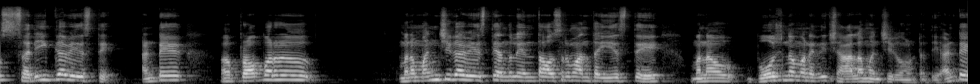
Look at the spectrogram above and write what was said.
సరిగ్గా వేస్తే అంటే ప్రాపర్ మనం మంచిగా వేస్తే అందులో ఎంత అవసరమో అంత వేస్తే మన భోజనం అనేది చాలా మంచిగా ఉంటుంది. అంటే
